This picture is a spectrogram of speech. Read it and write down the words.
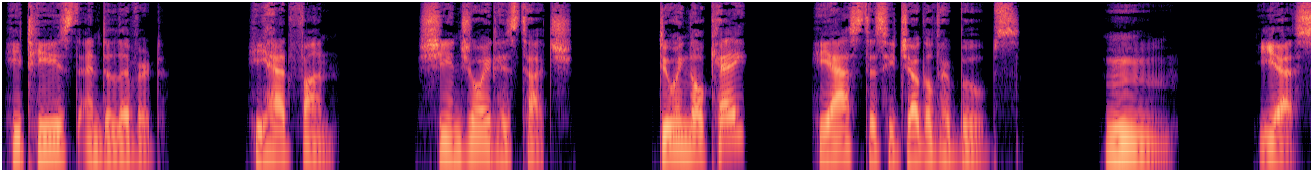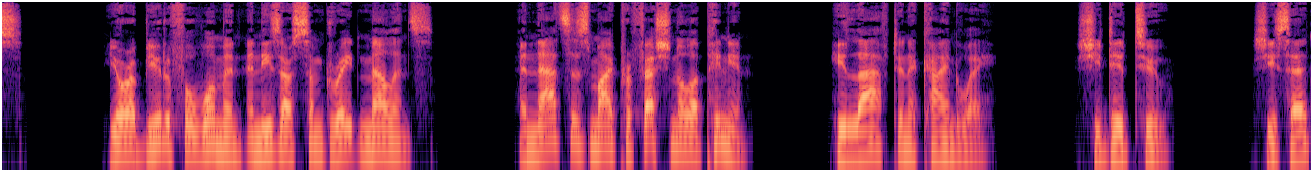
He teased and delivered. He had fun. She enjoyed his touch. Doing okay? he asked as he juggled her boobs. Hmm. Yes. You're a beautiful woman, and these are some great melons. And that's is my professional opinion. He laughed in a kind way. She did too. She said,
